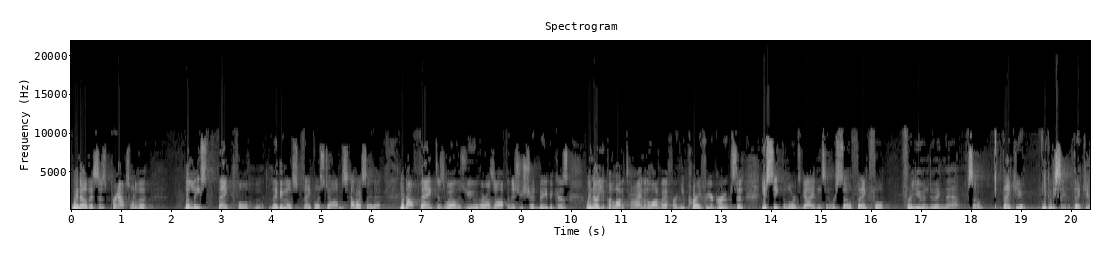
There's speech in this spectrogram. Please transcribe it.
We know this is perhaps one of the the least thankful, maybe most thankless jobs. How do I say that? You're not thanked as well as you, or as often as you should be, because we know you put a lot of time and a lot of effort, and you pray for your groups, and you seek the Lord's guidance, and we're so thankful for you in doing that. So, thank you. You can be seated. Thank you.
